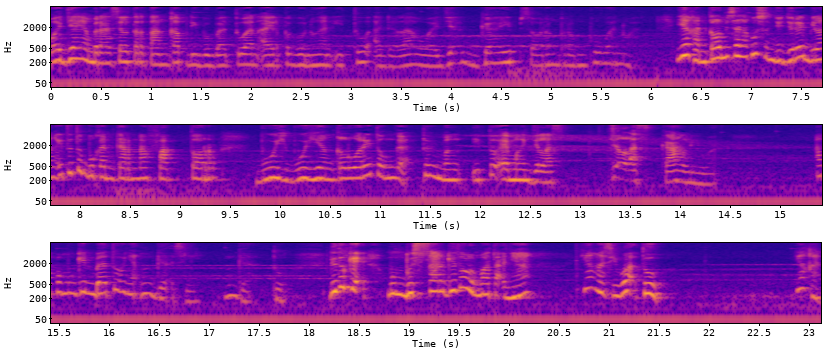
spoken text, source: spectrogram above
wajah yang berhasil tertangkap di bebatuan air pegunungan itu adalah wajah gaib seorang perempuan. Wah. Iya kan, kalau misalnya aku sejujurnya bilang itu tuh bukan karena faktor buih-buih yang keluar itu enggak, tuh emang itu emang jelas jelas sekali, Wak. Apa mungkin batunya? Enggak sih, enggak tuh. Dia tuh kayak membesar gitu loh matanya. Ya nggak sih, Wak? Tuh. Ya kan?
